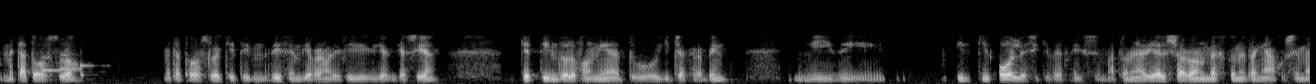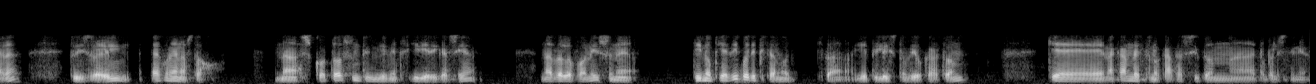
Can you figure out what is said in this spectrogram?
Μετά το Όσλο, μετά το Όσλο και την δήθεν διαπραγματευτική διαδικασία και την δολοφονία του Γιτζάκ Ράμπιν, οι, οι, όλες οι κυβερνήσεις, από τον Αριέλ Σαρόν μέχρι τον Νετανιάχου σήμερα, του Ισραήλ έχουν ένα στόχο. Να σκοτώσουν την ειρηνευτική διαδικασία, να δολοφονήσουν την οποιαδήποτε πιθανότητα για τη λύση των δύο κρατών και να κάνουν εθνοκάθαρση των, των Παλαιστινίων.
